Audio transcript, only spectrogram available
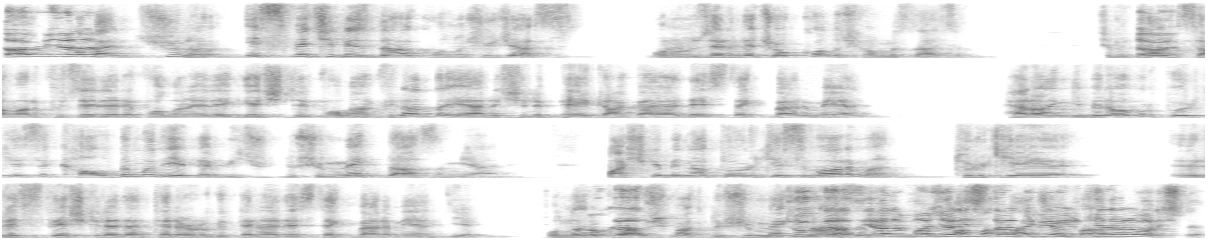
Tabii canım. Ama ben şunu İsveç'i biz daha konuşacağız. Bunun üzerinde çok konuşmamız lazım. Şimdi tank savar füzeleri falan ele geçti falan filan da yani şimdi PKK'ya destek vermeyen herhangi bir Avrupa ülkesi kaldı mı diye de düşünmek lazım yani. Başka bir NATO ülkesi var mı Türkiye'ye risk teşkil eden terör örgütlerine destek vermeyen diye. Bunları çok konuşmak, az. düşünmek çok lazım. Çok az. Yani Macaristan Ama gibi acaba, ülkeler var işte.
